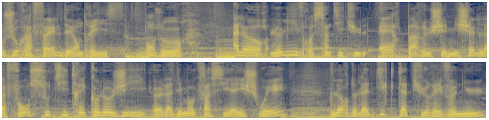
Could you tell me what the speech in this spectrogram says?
Bonjour Raphaël De Andréis. Bonjour. Alors, le livre s'intitule R, paru chez Michel Lafon, sous-titre Écologie, euh, la démocratie a échoué. L'heure de la dictature est venue.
